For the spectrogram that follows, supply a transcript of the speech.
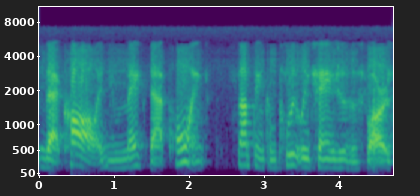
that call and you make that point, something completely changes as far as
